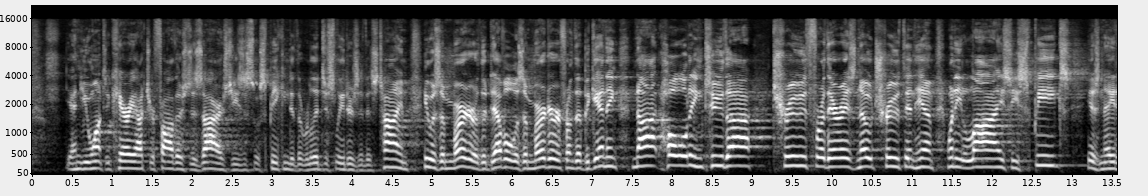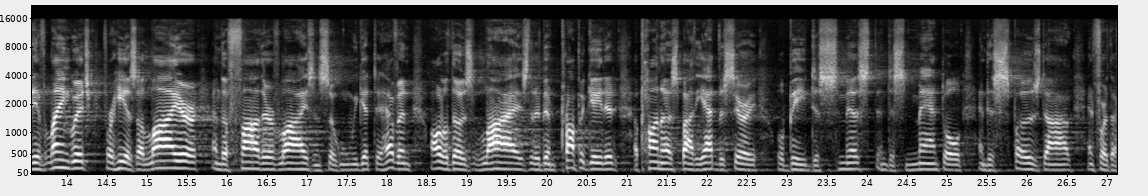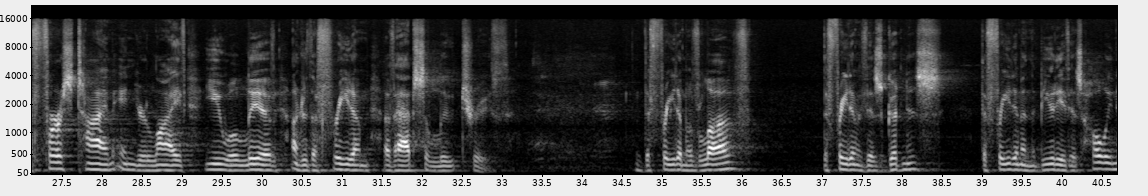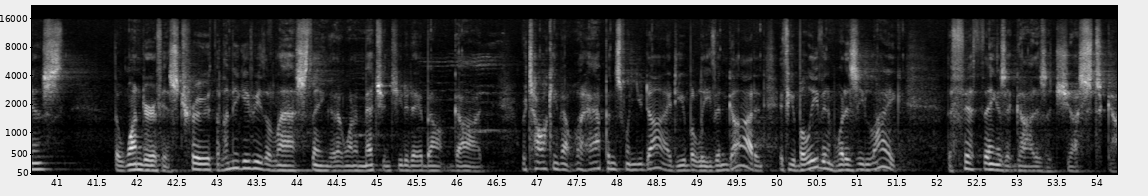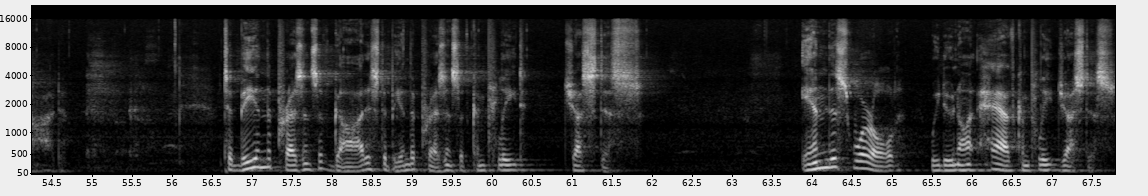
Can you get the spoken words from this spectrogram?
and you want to carry out your father's desires. Jesus was speaking to the religious leaders of his time. He was a murderer. The devil was a murderer from the beginning, not holding to the truth, for there is no truth in him. When he lies, he speaks his native language, for he is a liar and the father of lies. And so when we get to heaven, all of those lies that have been propagated upon us by the adversary will be dismissed and dismantled and disposed of. And for the first time in your life, you will live under the freedom of absolute truth. The freedom of love, the freedom of his goodness, the freedom and the beauty of his holiness, the wonder of his truth. But let me give you the last thing that I want to mention to you today about God. We're talking about what happens when you die. Do you believe in God? And if you believe in him, what is he like? The fifth thing is that God is a just God. To be in the presence of God is to be in the presence of complete justice. In this world, we do not have complete justice.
